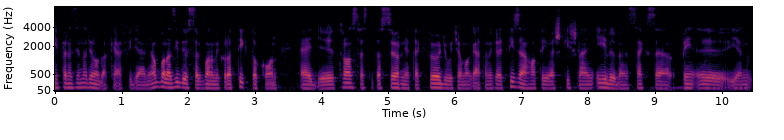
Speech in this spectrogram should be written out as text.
éppen ezért nagyon oda kell figyelni. Abban az időszakban, amikor a TikTokon egy transvestita szörnyetek fölgyújtja magát, amikor egy 16 éves kislány élőben szexel pén- ö, ilyen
